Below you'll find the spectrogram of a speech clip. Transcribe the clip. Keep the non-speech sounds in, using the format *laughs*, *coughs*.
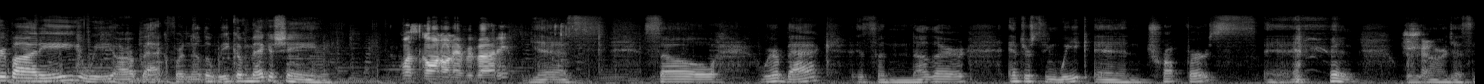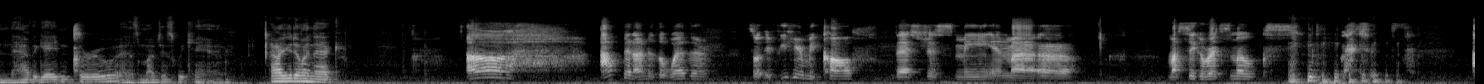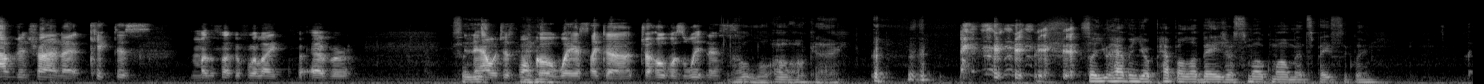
Everybody, we are back for another week of Megashine. What's going on, everybody? Yes. So we're back. It's another interesting week in Trumpverse, and *laughs* we are *laughs* just navigating through as much as we can. How are you doing, Nick? Uh, I've been under the weather, so if you hear me cough, that's just me and my uh my cigarette smokes. *laughs* I've been trying to kick this motherfucker for like forever. So And now it just won't go away. It's like a Jehovah's Witness. Oh, Lord. oh, okay. *laughs* so you having your Pepper LaBeija smoke moments, basically?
